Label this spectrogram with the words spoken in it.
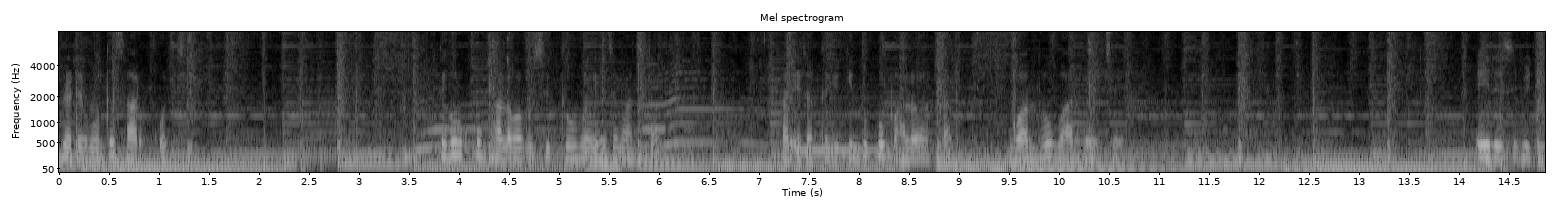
প্লেটের মধ্যে সার্ভ করছি। দেখুন, খুব ভালোভাবে সিদ্ধ হয়ে গেছে মাছটা আর এটার থেকে কিন্তু খুব ভালো একটা গন্ধও বার হয়েছে। এই রেসিপিটি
